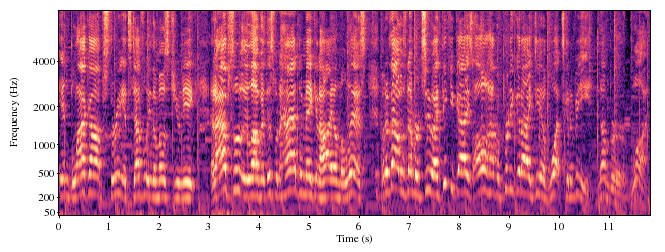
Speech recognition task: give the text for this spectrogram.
in Black Ops 3. It's definitely the most unique, and I absolutely love it. This one had to make it high on the list, but if that was number two, I think you guys all have a pretty good idea of what's going to be number one.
